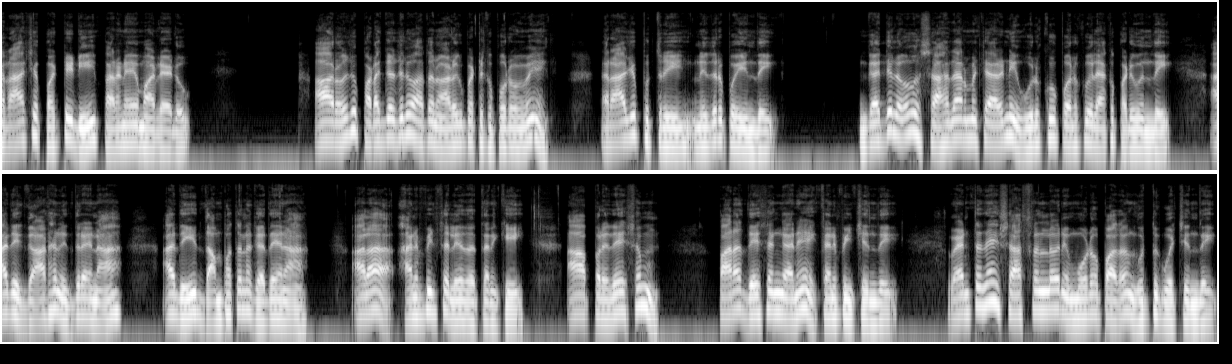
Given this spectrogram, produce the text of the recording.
రాచపట్టిని పరిణయమాడాడు. ఆ రోజు పడగదిలో అతను అడుగుపెట్టక పూర్వమే రాజపుత్రి నిద్రపోయింది. గదిలో సహధర్మచారిని ఉలుకు పలుకు లేక పడి ఉంది. అది గాఢ నిద్రైనా అది దంపతుల గదేనా? అలా అనిపించలేదు అతనికి ఆ ప్రదేశం పరదేశంగానే కనిపించింది. వెంటనే శాస్త్రంలోని మూడో పాదం గుర్తుకు వచ్చింది.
